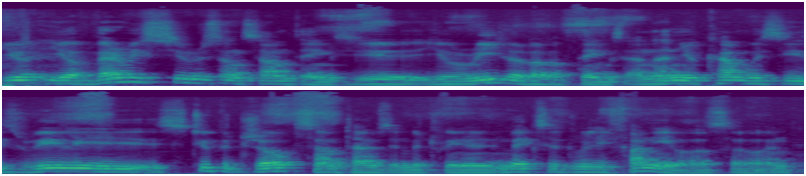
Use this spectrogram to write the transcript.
you you're very serious on some things. You you read a lot of things, and then you come with these really stupid jokes sometimes in between, and it makes it really funny also. And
